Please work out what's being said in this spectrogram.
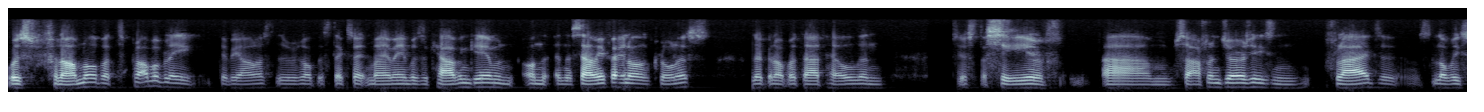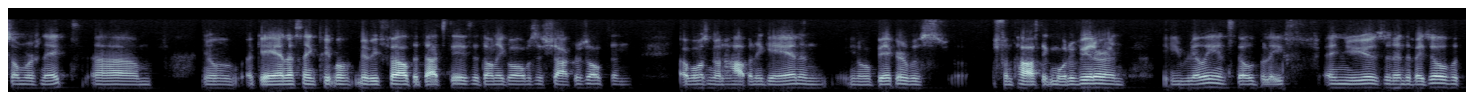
was phenomenal. But probably to be honest. The result that sticks out in my mind was the Cavan game on in the semi final in Clones, looking up at that hill and just a sea of um, saffron jerseys and flags. It's a lovely summer's night. Um, you know, again, I think people maybe felt at that stage that Donegal was a shock result and it wasn't going to happen again. And you know, Baker was a fantastic motivator and he really instilled belief in you as an individual, but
